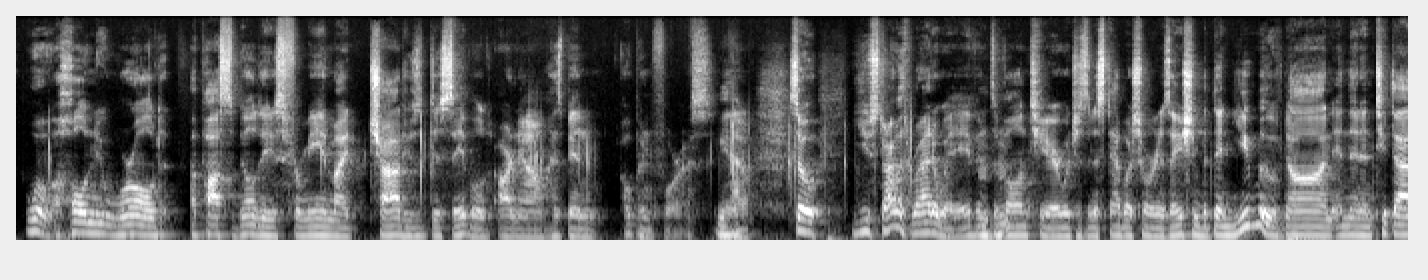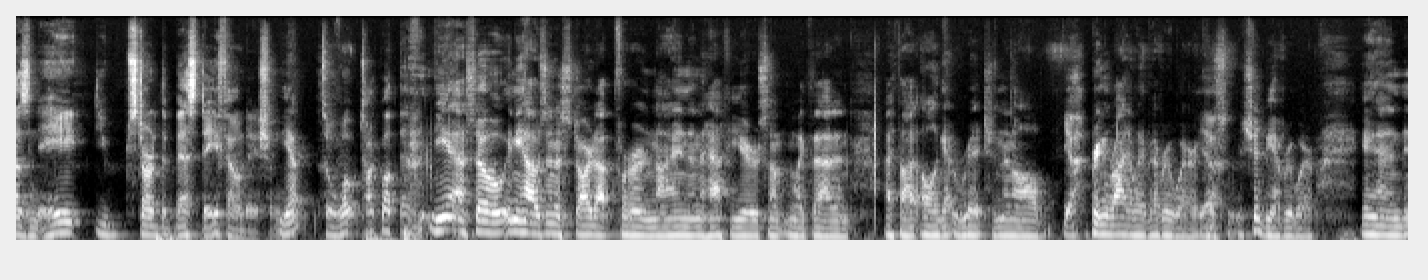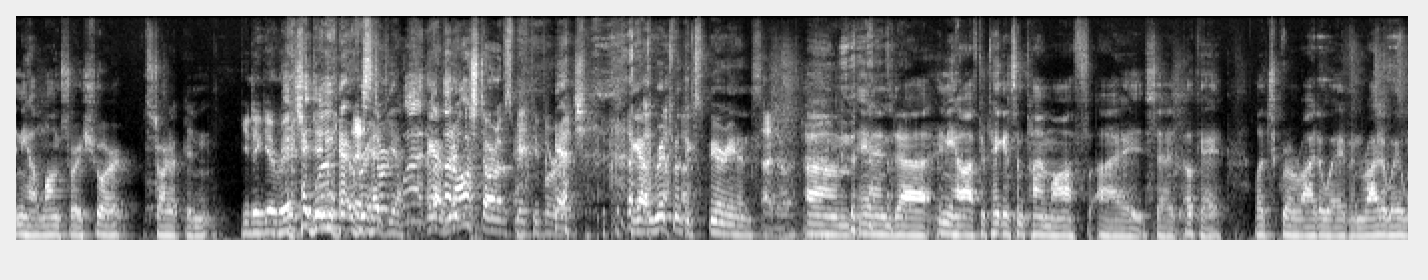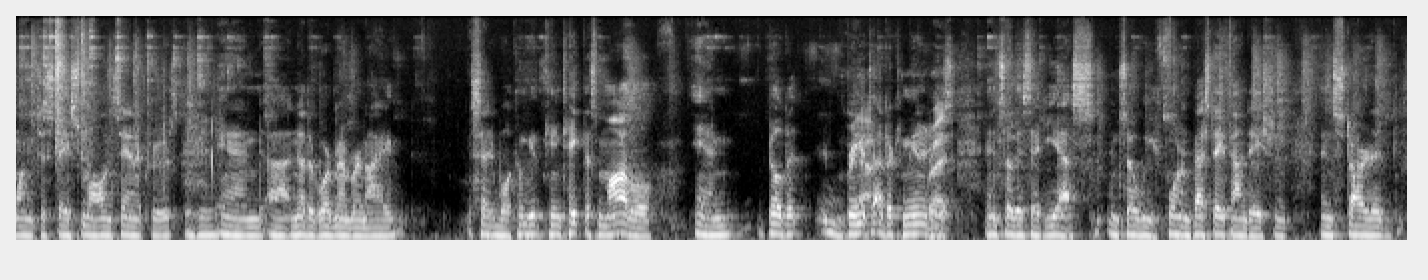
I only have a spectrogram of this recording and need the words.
whoa, a whole new world of possibilities for me and my child who's disabled are now has been open for us. You know, so you start with Ride a Wave, and it's Mm-hmm. a volunteer, which is an established organization. But then you moved on, and then in 2008, you started the Best Day Foundation. Yep. So what? Talk about that. Yeah. So anyhow, I was in a startup for nine and a half years, something like that, and I thought, oh, I'll get rich, and then I'll Yeah. bring Ride Wave everywhere. Yeah. It should be everywhere. And anyhow, long story short, startup didn't. You didn't get rich. I didn't get rich, start- yeah. What? I I, got rich- all startups make people rich. I got rich with experience. I know. Um, and uh, anyhow, after taking some time off, I said, okay, let's grow Ride a Wave. And Ride a Wave wanted to stay small in Santa Cruz. Mm-hmm. And uh, another board member and I said, well, can we can you take this model and build it, bring it to other communities? Right. And so they said yes. And so we formed Best Day Foundation and started.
